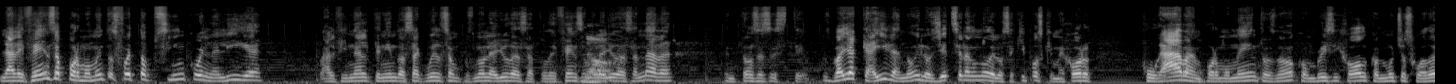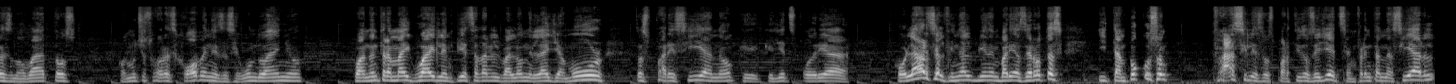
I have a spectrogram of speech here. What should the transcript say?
La defensa por momentos fue top 5 en la liga. Al final, teniendo a Zach Wilson, pues no le ayudas a tu defensa, no, le ayudas a nada. Entonces, este, pues vaya caída, ¿no? Y los Jets eran uno de los equipos que mejor jugaban por momentos, ¿no? Con Breezy Hall, con muchos jugadores novatos, con muchos jugadores jóvenes de segundo año. Cuando entra Mike White le empieza a dar el balón Elijah Moore. Entonces parecía, ¿no? Que, Jets podría colarse. Al final vienen varias derrotas y tampoco son fáciles los partidos de Jets. Se enfrentan a Seattle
